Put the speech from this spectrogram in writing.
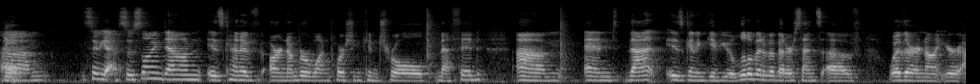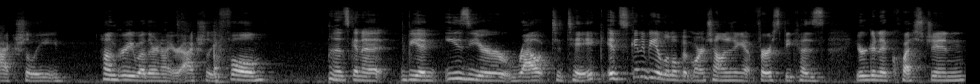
Yeah. Um, so yeah, so slowing down is kind of our number one portion control method, um, and that is going to give you a little bit of a better sense of whether or not you're actually hungry, whether or not you're actually full. And it's going to be an easier route to take. It's going to be a little bit more challenging at first because you're going to question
